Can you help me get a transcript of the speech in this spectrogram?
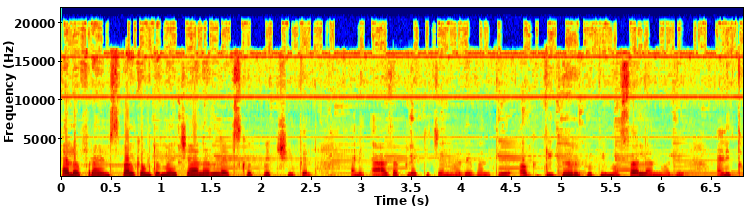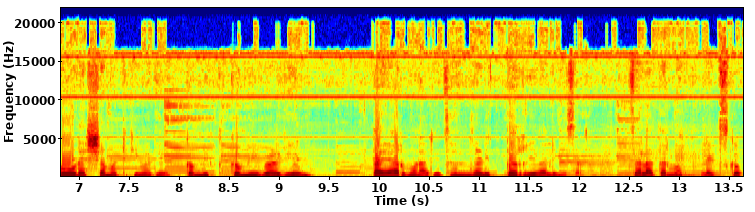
Hello friends welcome to my channel let's cook with Sheetal आणि आज आपल्या किचनमध्ये बनते अगदी घरगुती मसाल्यांमध्ये आणि थोड्याशा मटकीमध्ये कमीत कमी वेळ घेऊन तयार होणारी झणझणीत तर्रीवाली मिसळ. चला तर मग लेट्स कुक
